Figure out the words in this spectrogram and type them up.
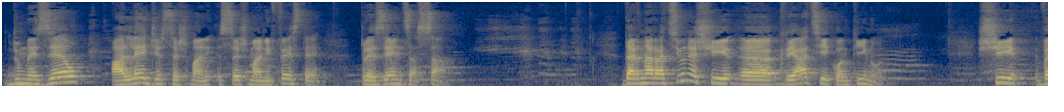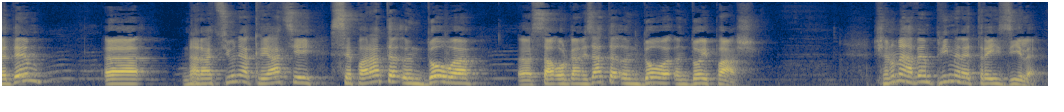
Dumnezeu alege să-și, să-și manifeste prezența sa. Dar narațiunea și uh, creației continuă. Și vedem uh, narațiunea creației separată în două, uh, sau organizată în, două, în doi pași. Și anume avem primele trei zile.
